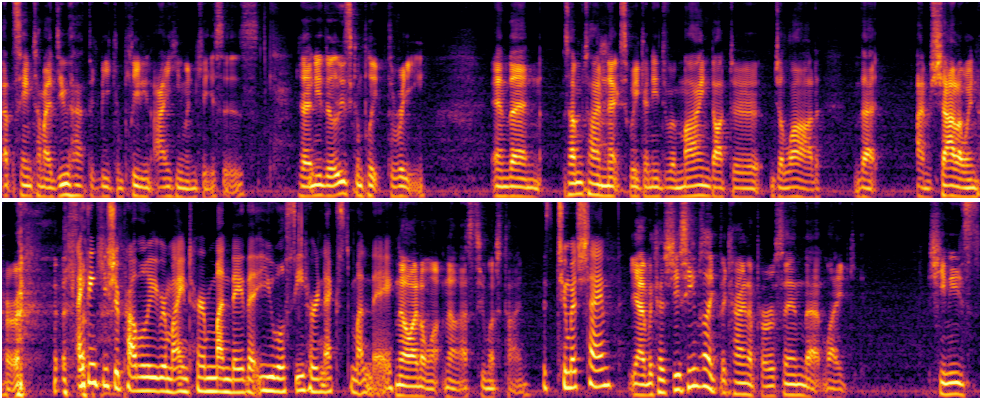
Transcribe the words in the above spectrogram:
At the same time, I do have to be completing iHuman cases. I need to at least complete three, and then sometime next week I need to remind Doctor Jalad that I'm shadowing her. I think you should probably remind her Monday that you will see her next Monday. no, I don't want. No, that's too much time. It's too much time. Yeah, because she seems like the kind of person that like she needs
